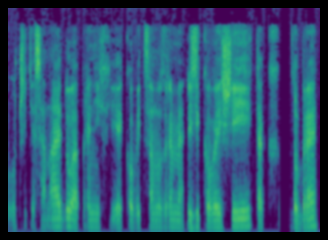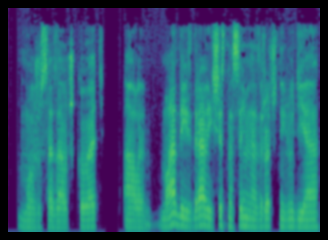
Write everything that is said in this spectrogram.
Určite sa nájdu a pre nich je COVID samozrejme rizikovejší, tak dobre, môžu sa zaočkovať ale mladí, zdraví, 16-17 roční ľudia,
